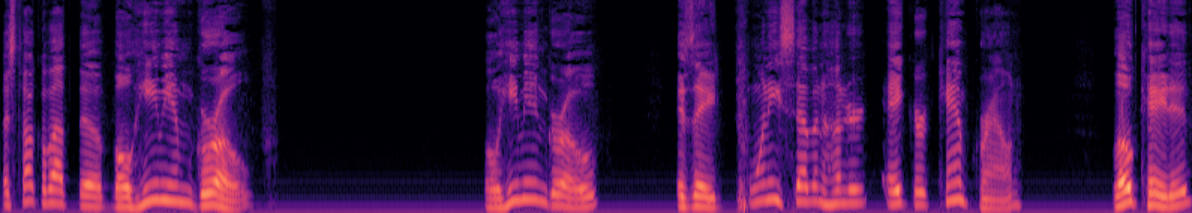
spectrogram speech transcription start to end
Let's talk about the Bohemian Grove. Bohemian Grove is a 2,700 acre campground located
